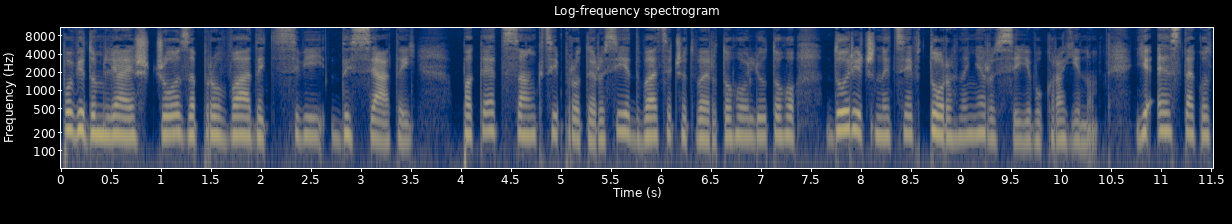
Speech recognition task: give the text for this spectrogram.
повідомляє, що запровадить свій десятий пакет санкцій проти Росії 24 лютого до річниці вторгнення Росії в Україну. ЄС також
